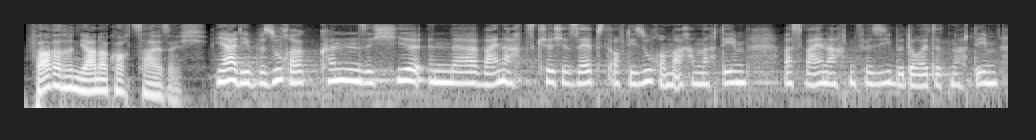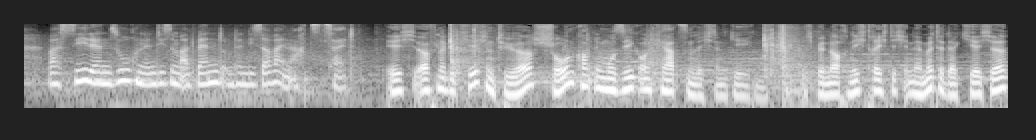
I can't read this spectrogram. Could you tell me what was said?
Pfarrerin Jana Koch-Zeisig. Ja, die Besucher können sich hier in der Weihnachtskirche selbst auf die Suche machen nach dem, was Weihnachten für sie bedeutet, nach dem, was sie denn suchen in diesem Advent und in dieser Weihnachtszeit. Ich öffne die Kirchentür, schon kommt mir Musik und Kerzenlicht entgegen. Ich bin noch nicht richtig in der Mitte der Kirche,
